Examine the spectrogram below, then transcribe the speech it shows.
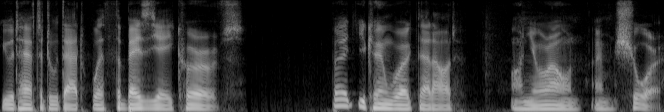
you would have to do that with the Bezier curves. But you can work that out on your own, I'm sure.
